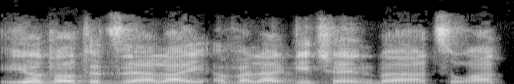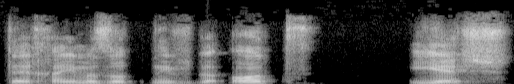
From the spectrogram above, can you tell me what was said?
יודעות את זה עליי, אבל להגיד שאין בצורת חיים הזאת נפגעות, יש.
